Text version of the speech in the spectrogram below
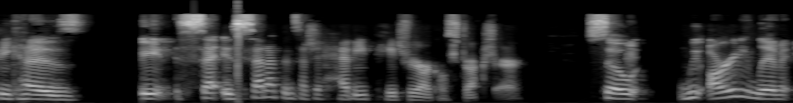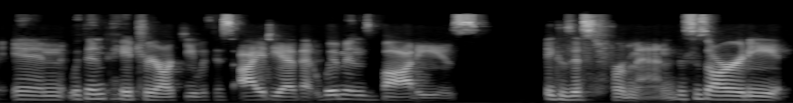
because it set, is set up in such a heavy patriarchal structure so we already live in within patriarchy with this idea that women's bodies exist for men. This is already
